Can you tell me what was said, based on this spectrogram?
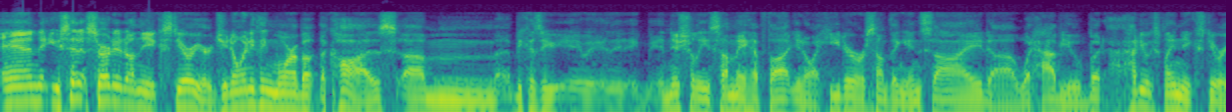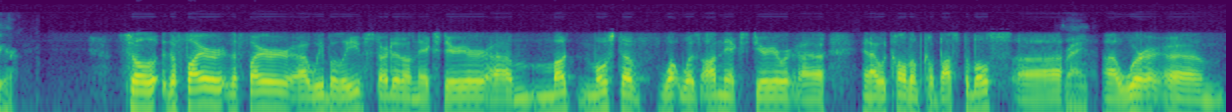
And you said it started on the exterior. Do you know anything more about the cause? Um, because initially, some may have thought, you know, a heater or something inside, uh, what have you. But how do you explain the exterior? So the fire, the fire, uh, we believe, started on the exterior. Um, mo- most of what was on the exterior, uh, and I would call them combustibles, uh, right. uh, were um,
